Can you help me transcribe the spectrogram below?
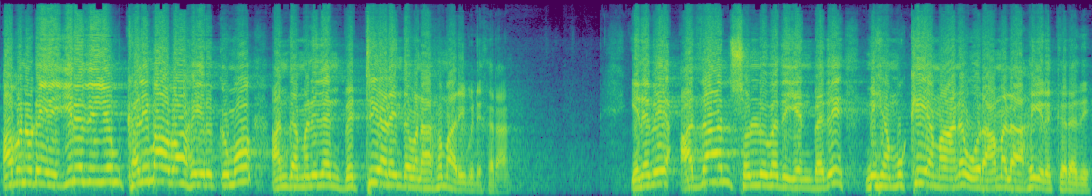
அவனுடைய இறுதியும் கலிமாவாக இருக்குமோ அந்த மனிதன் வெற்றி அடைந்தவனாக மாறிவிடுகிறான். எனவே அதான் சொல்லுவது என்பது மிக முக்கியமான ஒரு அமலாக இருக்கிறது.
